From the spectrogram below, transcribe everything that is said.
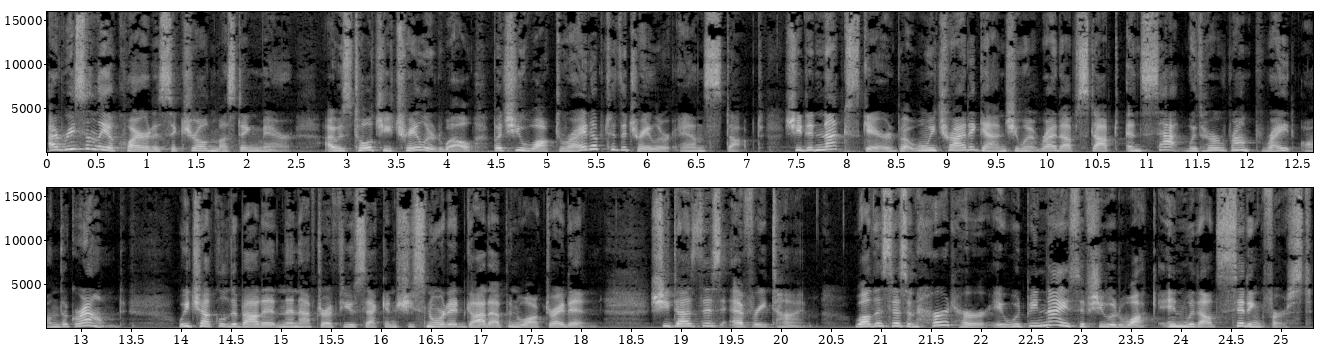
I recently acquired a six year old Mustang mare. I was told she trailered well, but she walked right up to the trailer and stopped. She didn't act scared, but when we tried again, she went right up, stopped, and sat with her rump right on the ground. We chuckled about it, and then after a few seconds, she snorted, got up, and walked right in. She does this every time. While this doesn't hurt her, it would be nice if she would walk in without sitting first.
